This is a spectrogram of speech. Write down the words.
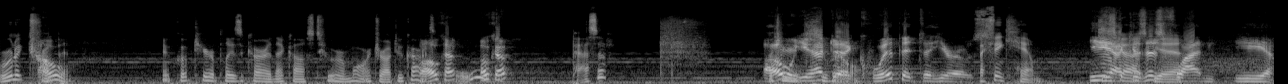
Runic Trumpet. Oh. Equipped here, plays a card that costs two or more. Draw two cards. Oh, okay. Ooh. Okay. Passive? Oh, you had to hero? equip it to heroes. I think him. yeah, because it's yeah. flattened. Yeah.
